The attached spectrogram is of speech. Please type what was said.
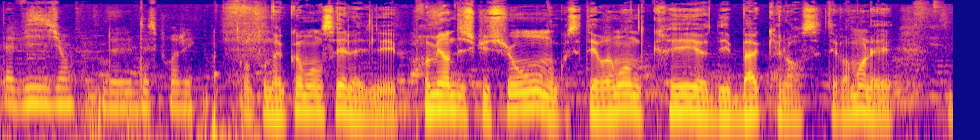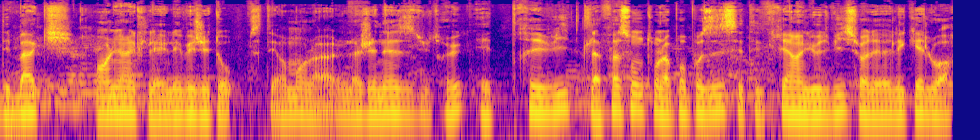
Ta vision de, ce projet Quand on a commencé les, premières discussions, donc c'était vraiment de créer des bacs. Alors c'était vraiment les, des bacs en lien avec les, végétaux. C'était vraiment la, genèse du truc. Et très vite, la façon dont on l'a proposé, c'était de créer un lieu de vie sur les, quais de Loire.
